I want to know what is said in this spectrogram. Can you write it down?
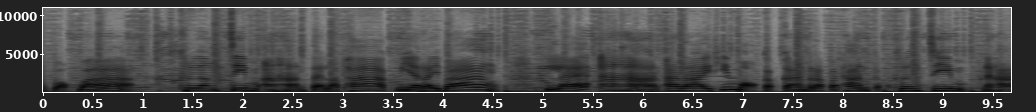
ทย์บอกว่า เครื่องจิ้มอาหารแต่ละภาคมีอะไรบ้าง และอาหารอะไรที่เหมาะกับการรับประทานกับเครื่องจิ้มนะคะ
